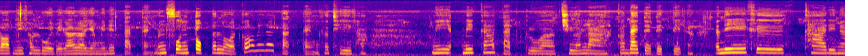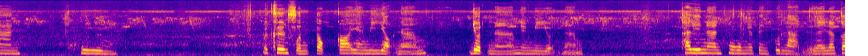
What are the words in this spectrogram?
รอบนี้เขาโรยไปแล้วเรายังไม่ได้ตัดแต่ง มันฝนตกตลอดก็ไม่ได้ตัดแต่งสักทีค่ะ ไม่ไม่กล้าตัดกลัวเชื้อราก็ได้แต่เด็ดๆอะอันนี้คือคาร์ดินานฮูมเมื่อคืนฝนตกก็ยังมีหยดน้ำหยดน้ำยังมีหยดน้ำคาร์ดินานฮูมจะเป็นกุหลาบเลื้อยแล้วก็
